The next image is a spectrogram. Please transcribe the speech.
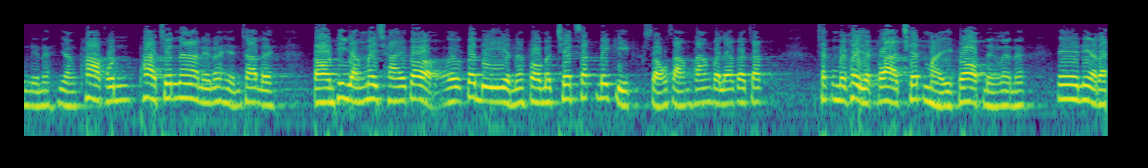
ลเนี่ยนะอย่างผ้าพ้นผ้าเช็ดหน้าเนี่ยนะเห็นชัดเลย ตอนที่ยังไม่ใช้ก็เออก็ดีนะพอมาเช็ดสักไม่กี่สองสามครั้งไปแล้วก็ชักชักไม่ค่อยจะกล้าเช็ดใหม่อีกรอบหนึ่งแล้วนะเอ๊ะนี่อะไร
